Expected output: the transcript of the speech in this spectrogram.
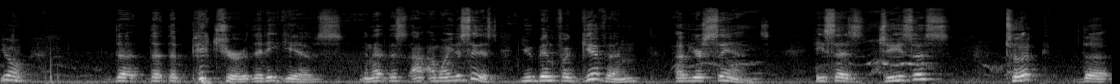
You know, the, the, the picture that he gives, and that this I, I want you to see this. You've been forgiven of your sins. He says, Jesus took the,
